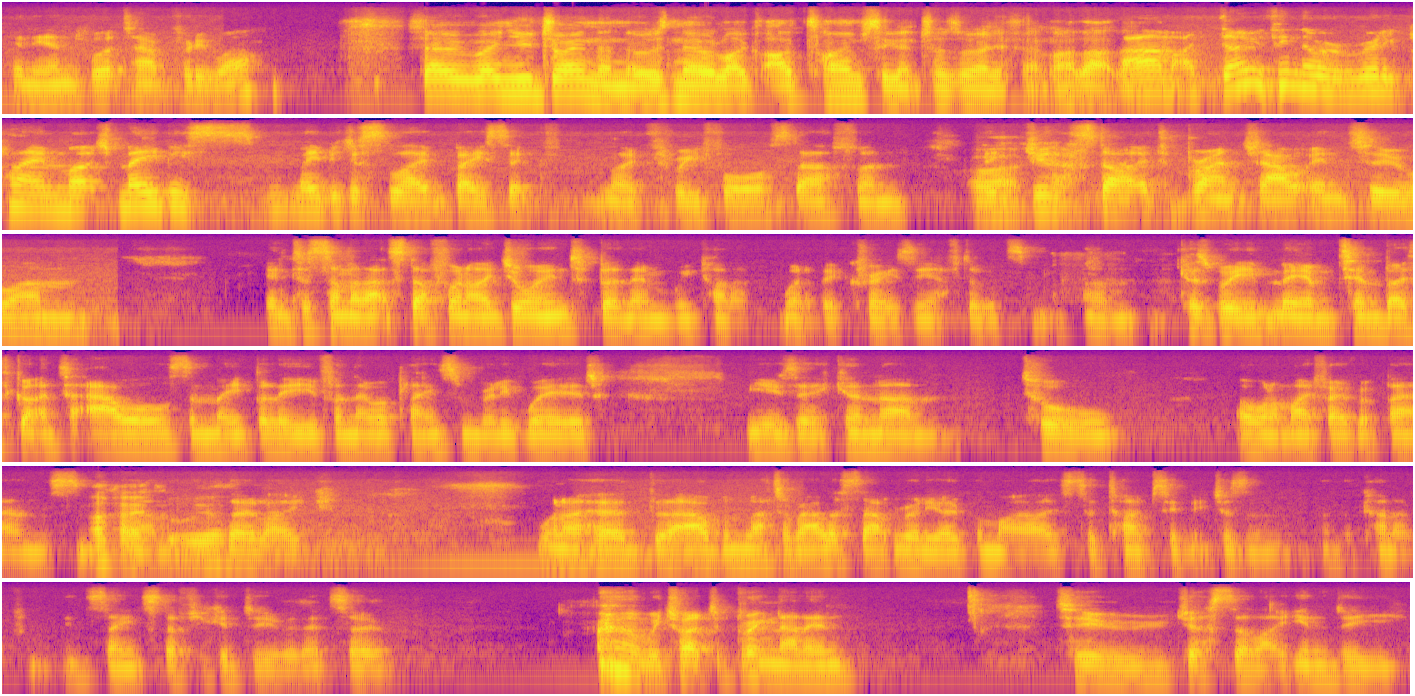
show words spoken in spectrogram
in the end, worked out pretty well. So when you joined, them, there was no like odd time signatures or anything like that. Um, I don't think they were really playing much. Maybe, maybe just like basic, like three four stuff, and Oh, they okay. just started to branch out into um, into some of that stuff when I joined. But then we kind of went a bit crazy afterwards because we, me and Tim, both got into Owls and Make Believe, and they were playing some really weird music. And um, Tool are one of my favorite bands. Okay, Um, cool, yeah. So like. When I heard the album Lateralus, that really opened my eyes to time signatures and, and the kind of insane stuff you could do with it. So we tried to bring that in to just the like indie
